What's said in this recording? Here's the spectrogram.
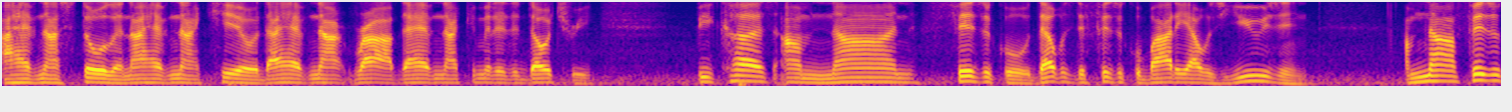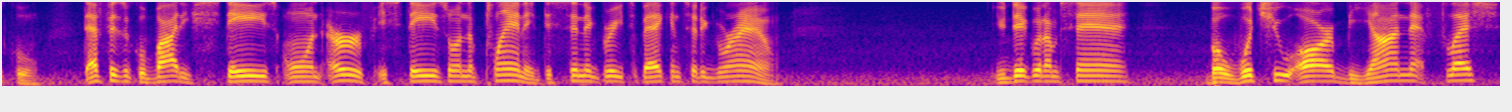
I have not stolen, I have not killed, I have not robbed, I have not committed adultery. Because I'm non-physical. That was the physical body I was using. I'm non-physical. That physical body stays on earth. It stays on the planet, disintegrates back into the ground. You dig what I'm saying? But what you are beyond that flesh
